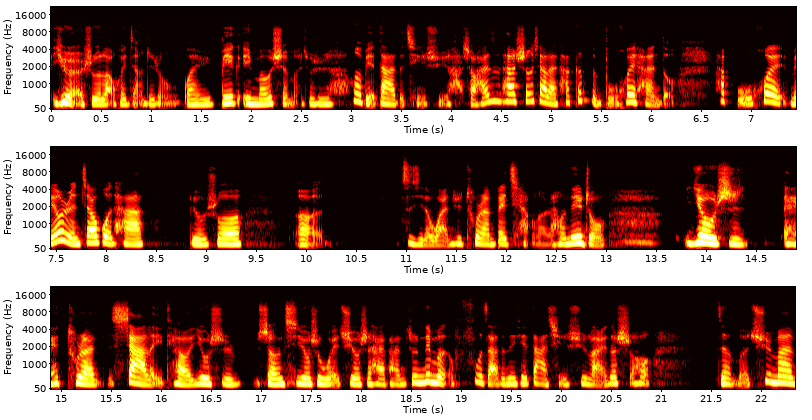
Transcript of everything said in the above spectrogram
育儿书老会讲这种关于 big emotion 嘛，就是特别大的情绪。小孩子他生下来他根本不会 handle，他不会，没有人教过他。比如说，呃，自己的玩具突然被抢了，然后那种又是哎突然吓了一跳，又是生气，又是委屈，又是害怕，就那么复杂的那些大情绪来的时候。怎么去慢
